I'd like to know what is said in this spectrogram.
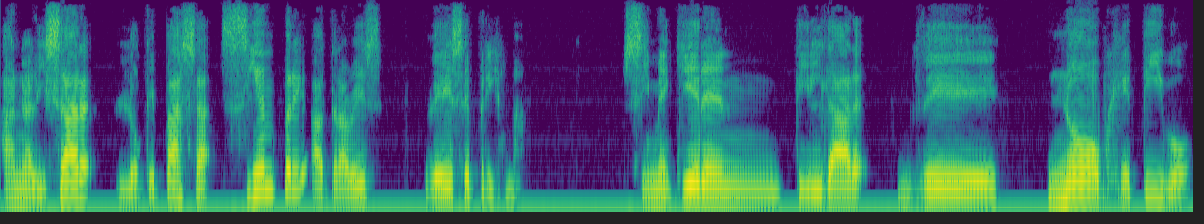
Analizar lo que pasa siempre a través de ese prisma. Si me quieren tildar de no objetivo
